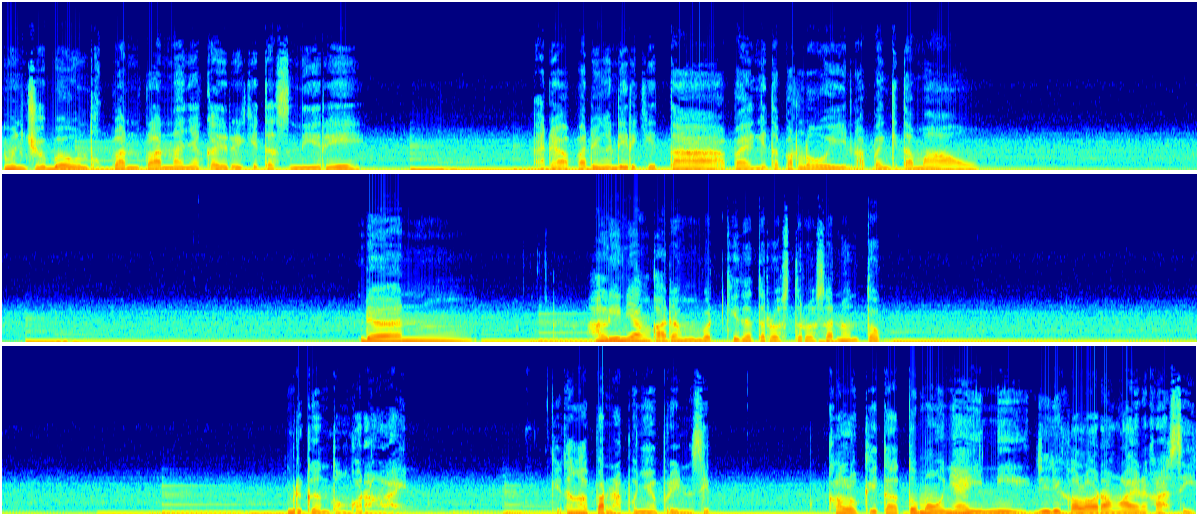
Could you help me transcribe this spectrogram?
mencoba untuk pelan-pelan nanya ke diri kita sendiri ada apa dengan diri kita, apa yang kita perluin, apa yang kita mau. Dan hal ini yang kadang membuat kita terus-terusan untuk bergantung ke orang lain. Kita nggak pernah punya prinsip. Kalau kita tuh maunya ini, jadi kalau orang lain kasih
